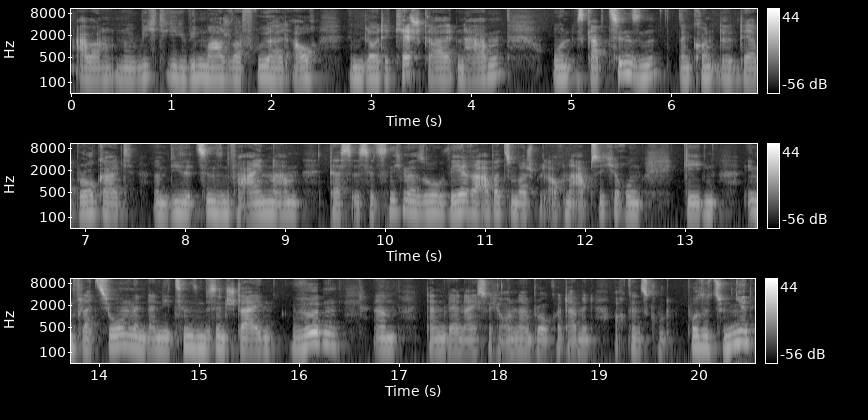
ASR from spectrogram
aber eine wichtige Gewinnmarge war früher halt auch, wenn die Leute Cash gehalten haben und es gab Zinsen, dann konnte der Broker halt diese Zinsen vereinnahmen. Das ist jetzt nicht mehr so, wäre aber zum Beispiel auch eine Absicherung gegen Inflation, wenn dann die Zinsen ein bisschen steigen würden, ähm, dann wären eigentlich solche Online-Broker damit auch ganz gut positioniert.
